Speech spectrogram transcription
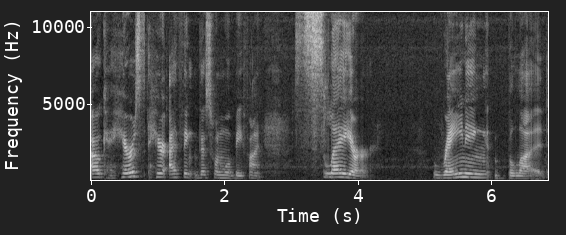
Okay, here's, here, I think this one will be fine. Slayer, Raining Blood.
